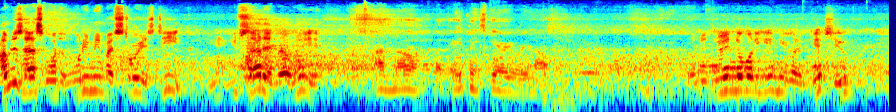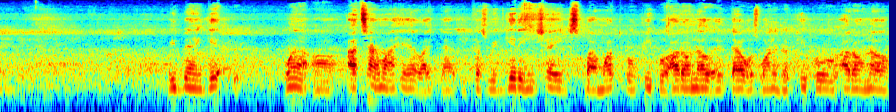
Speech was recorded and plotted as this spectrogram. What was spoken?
I'm just asking. What, what do you mean by story is deep? You, you said it, not me. I know. Like everything's scary right now. There ain't nobody in here gonna get you. We've been get when uh, I turn my head like that because we're getting chased by multiple people. I don't know if that was one of the people. I don't know.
